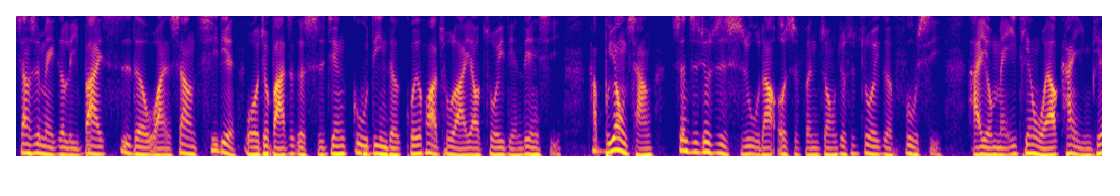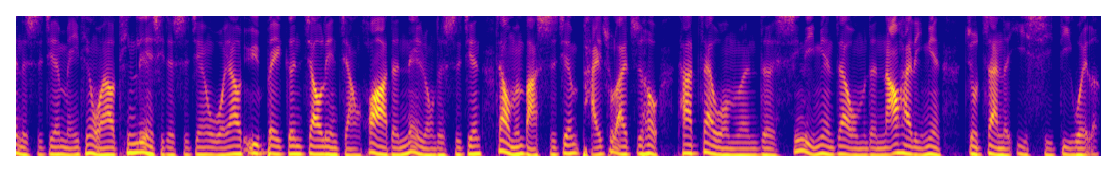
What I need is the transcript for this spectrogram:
像是每个礼拜四的晚上七点，我就把这个时间固定的规划出来，要做一点练习。它不用长，甚至就是十五到二十分钟，就是做一个复习。还有每一天我要看影片的时间，每一天我要听练习的时间，我要预备跟教练讲话的内容的时间。在我们把时间排出来之后，它在我们的心里面，在我们的脑海里面就占了一席地位了。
